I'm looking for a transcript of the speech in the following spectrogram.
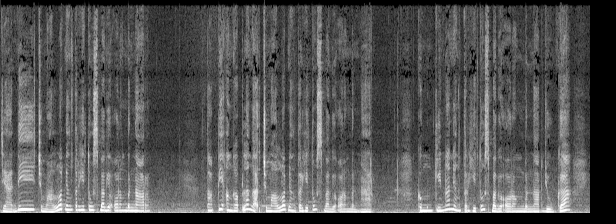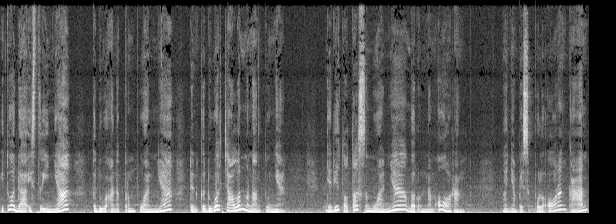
Jadi cuma Lot yang terhitung sebagai orang benar. Tapi anggaplah nggak cuma Lot yang terhitung sebagai orang benar. Kemungkinan yang terhitung sebagai orang benar juga itu ada istrinya, kedua anak perempuannya, dan kedua calon menantunya. Jadi total semuanya baru enam orang. Nggak nyampe sepuluh orang kan?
